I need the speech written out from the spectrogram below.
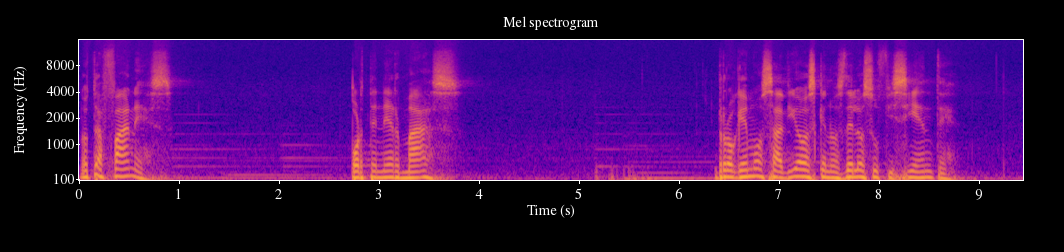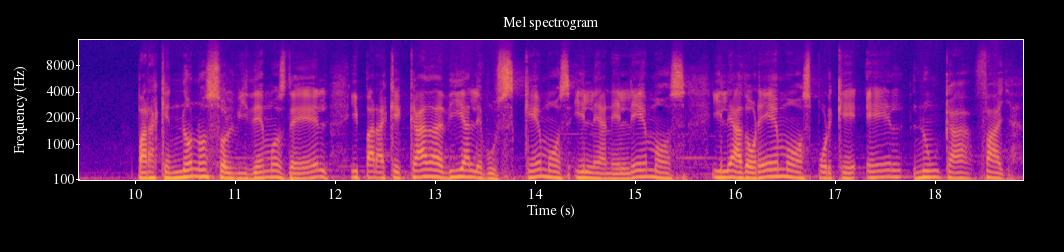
No te afanes por tener más. Roguemos a Dios que nos dé lo suficiente para que no nos olvidemos de Él y para que cada día le busquemos y le anhelemos y le adoremos porque Él nunca falla.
